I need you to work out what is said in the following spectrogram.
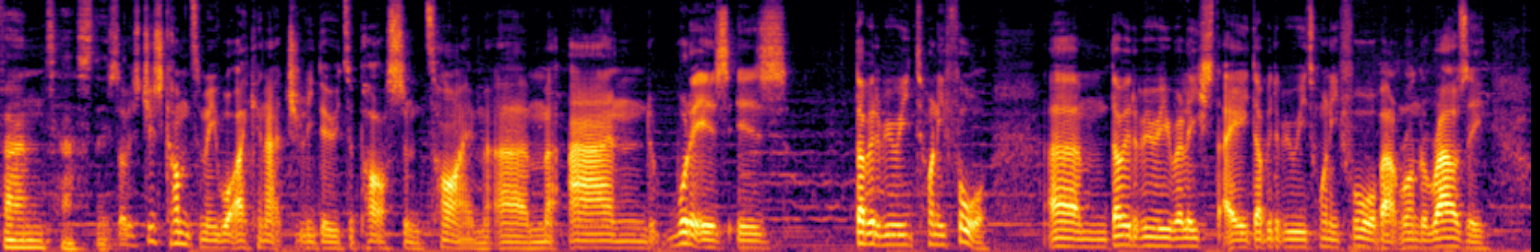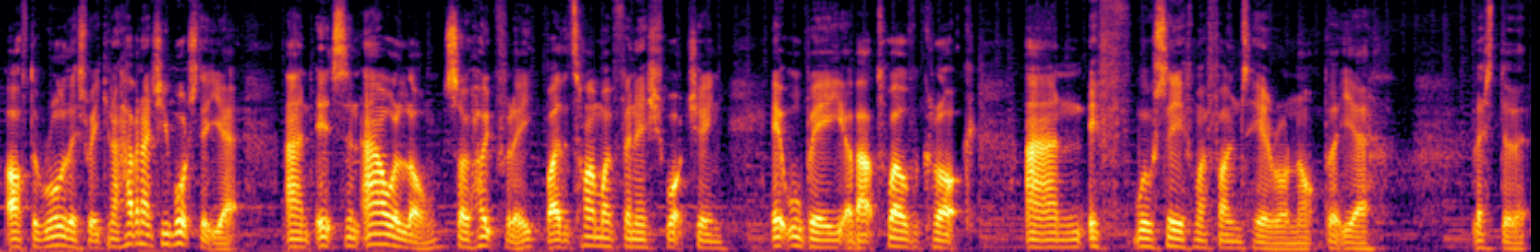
Fantastic. So it's just come to me what I can actually do to pass some time. Um, and what it is, is WWE 24. Um, WWE released a WWE 24 about Ronda Rousey after Raw this week, and I haven't actually watched it yet. And it's an hour long, so hopefully by the time I finish watching, it will be about 12 o'clock. And if we'll see if my phone's here or not, but yeah, let's do it.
